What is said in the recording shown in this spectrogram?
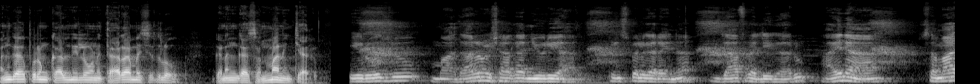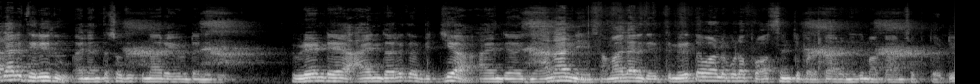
మంగాపురం కాలనీలోని తారామసీదులో ఘనంగా సన్మానించారు. ఈరోజు మా దారుణ శాఖ న్యూరియా ప్రిన్సిపల్ గారైన జాఫర్ అలీ గారు ఆయన సమాజానికి తెలియదు ఆయన ఎంత చదువుకున్నారో ఏమిటనేది. ఇప్పుడేంటే ఆయన తాలూకా విద్య ఆయన జ్ఞానాన్ని సమాజానికి తెలిపితే మిగతా వాళ్ళు కూడా ప్రోత్సహించబడతారనేది మా కాన్సెప్ట్ తోటి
